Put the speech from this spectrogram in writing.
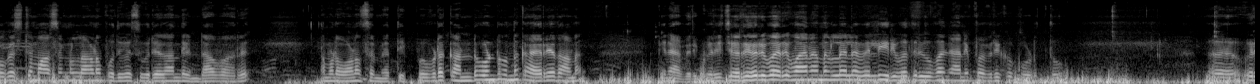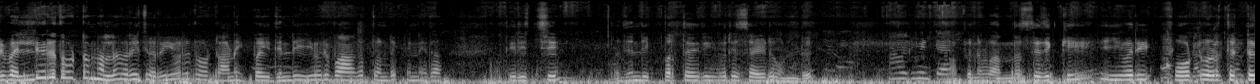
ഓഗസ്റ്റ് മാസങ്ങളിലാണ് പൊതുവെ സൂര്യകാന്തി ഉണ്ടാവാറ്. നമ്മുടെ ഓണം സമയത്ത്. ഇപ്പോൾ ഇവിടെ കണ്ടുകൊണ്ട് ഒന്ന് കയറിയതാണ്. പിന്നെ അവർക്കൊരു ചെറിയൊരു വരുമാനം എന്നുള്ള ലെവലിൽ ഇരുപത് രൂപ ഞാനിപ്പോൾ അവർക്ക് കൊടുത്തു. ഒരു വലിയൊരു തോട്ടം നല്ല ഒരു ചെറിയൊരു തോട്ടമാണ് ഇപ്പോൾ ഇതിന്റെ ഈ ഒരു ഭാഗത്തുണ്ട്. പിന്നെ ഇതാ തിരിച്ച് ഇതിന്റെ ഇപ്പുറത്തെ ഒരു ഒരു സൈഡും ഉണ്ട്. പിന്നെ വന്ന സ്ഥിതിക്ക് ഈ ഒരു ഫോട്ടോ എടുത്തിട്ട്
